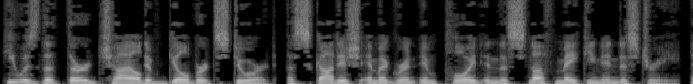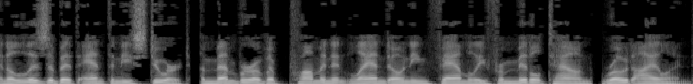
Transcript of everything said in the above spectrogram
He was the third child of Gilbert Stuart, a Scottish immigrant employed in the snuff-making industry, and Elizabeth Anthony Stuart, a member of a prominent land-owning family from Middletown, Rhode Island.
